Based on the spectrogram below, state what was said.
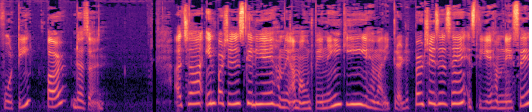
forty per dozen अच्छा इन परचेजेस के लिए हमने अमाउंट पे नहीं की, ये हमारी क्रेडिट परचेजेस हैं, इसलिए हमने इसे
